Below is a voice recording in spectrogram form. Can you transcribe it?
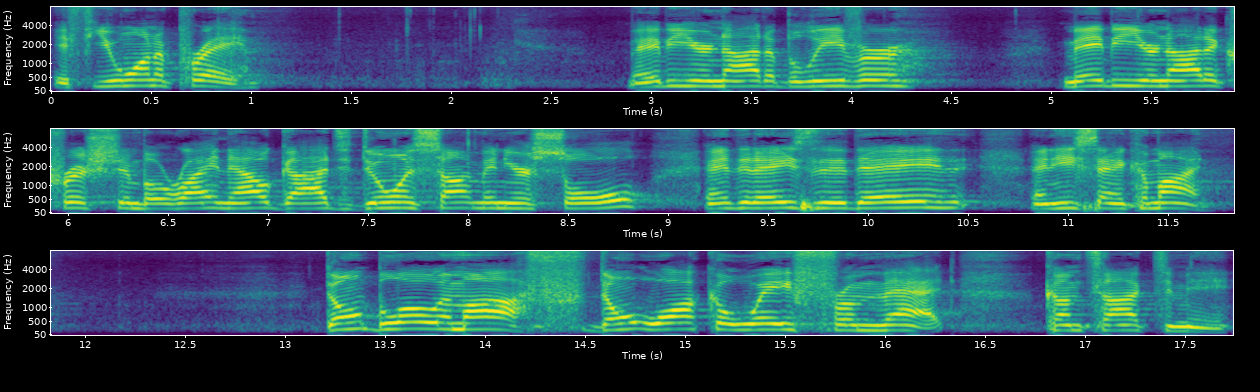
If you want to pray, maybe you're not a believer, maybe you're not a Christian, but right now God's doing something in your soul, and today's the day, and He's saying, Come on, don't blow him off. Don't walk away from that. Come talk to me.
